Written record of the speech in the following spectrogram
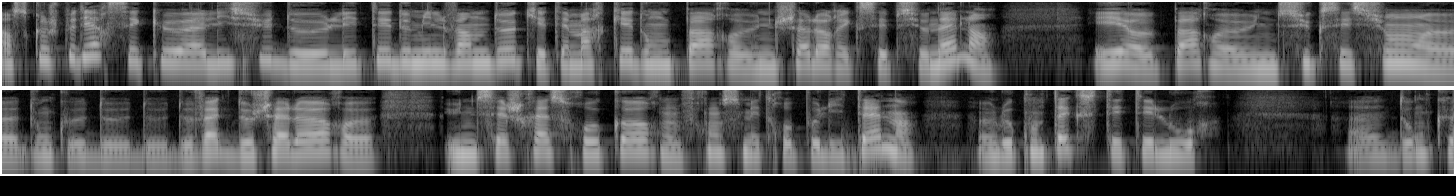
Alors ce que je peux dire, c'est qu'à l'issue de l'été 2022, qui était marqué donc par une chaleur exceptionnelle, et euh, par euh, une succession euh, donc de, vagues de chaleur, une sécheresse record en France métropolitaine, le contexte était lourd. donc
